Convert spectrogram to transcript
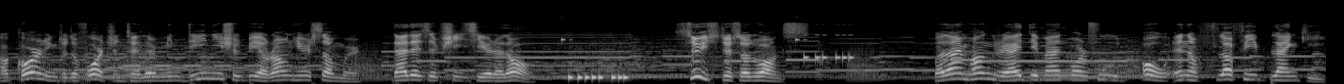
According to the fortune teller, Mindini should be around here somewhere. That is if she's here at all. Cease this at once! But I'm hungry, I demand more food. Oh, and a fluffy blankie.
